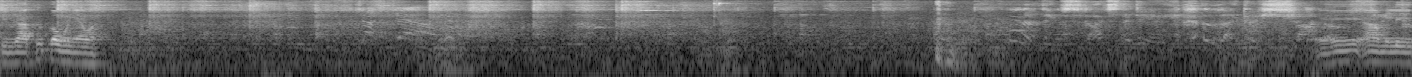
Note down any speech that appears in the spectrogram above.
Sinh ra cướp công anh em ạ. Đấy, Amelie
